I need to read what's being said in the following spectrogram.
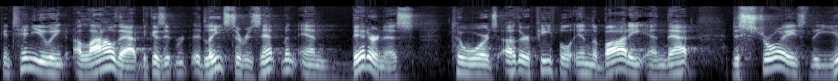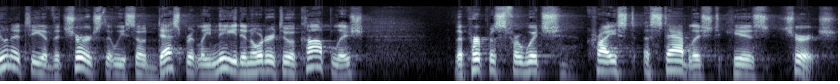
continuing allow that because it, it leads to resentment and bitterness towards other people in the body, and that destroys the unity of the church that we so desperately need in order to accomplish the purpose for which Christ established his church.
